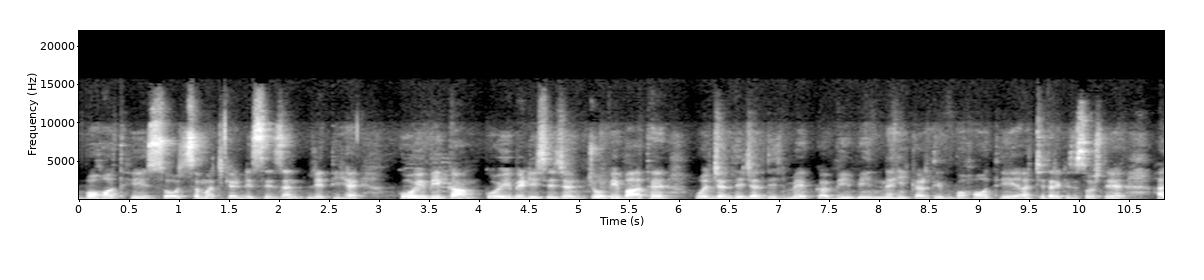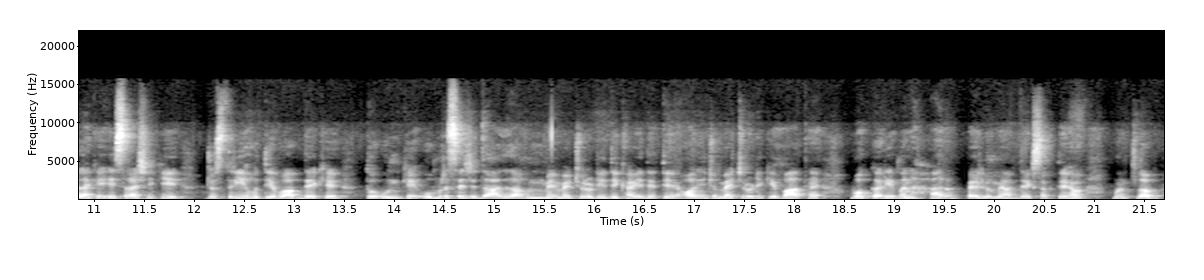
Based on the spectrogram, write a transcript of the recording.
बहुत ही सोच समझ के डिसीज़न लेती है। कोई भी काम, कोई भी डिसीज़न जो भी बात है वो जल्दी जल्दी में कभी भी नहीं करती। बहुत ही अच्छी तरीके से सोचती है। हालाँकि इस राशि की जो स्त्री होती है वो आप देखें तो उनके उम्र से ज़्यादा उनमें मैच्योरिटी दिखाई देती है। और ये जो मैच्योरिटी की बात है वो करीबन हर पहलू में आप देख सकते हो। मतलब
